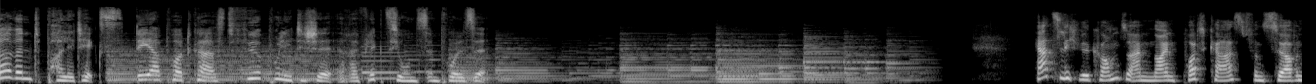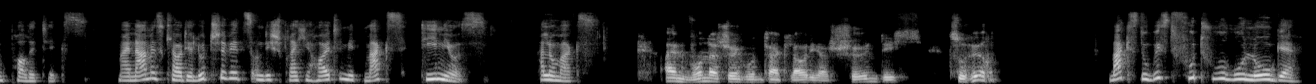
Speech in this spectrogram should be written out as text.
Servant Politics, der Podcast für politische Reflexionsimpulse. Herzlich willkommen zu einem neuen Podcast von Servant Politics. Mein Name ist Claudia Lutschewitz und ich spreche heute mit Max Tinius. Hallo Max. Einen wunderschönen guten Tag, Claudia. Schön, dich zu hören. Max, du bist Futurologe.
